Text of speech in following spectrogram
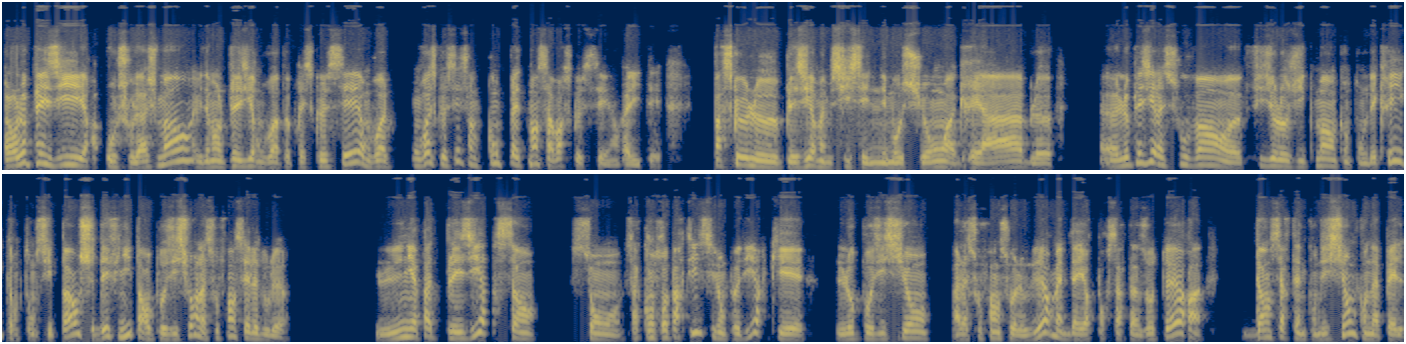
Alors le plaisir le soulagement, évidemment le plaisir on voit à peu près ce que c'est, on voit ce que c'est sans complètement savoir ce que c'est en réalité. Parce que le plaisir, même si c'est une émotion agréable, le plaisir est souvent physiologiquement, quand on le décrit, quand on s'y penche, défini par opposition à la souffrance et à la douleur il n'y a pas de plaisir sans son, sa contrepartie, si l'on peut dire, qui est l'opposition à la souffrance ou à la douleur, même d'ailleurs pour certains auteurs, dans certaines conditions qu'on appelle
